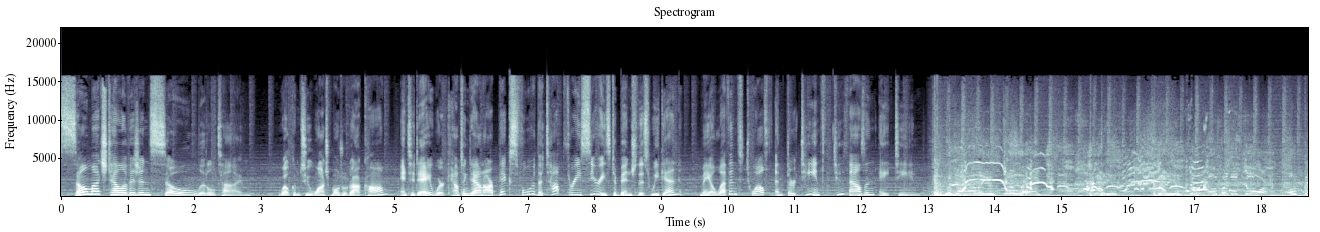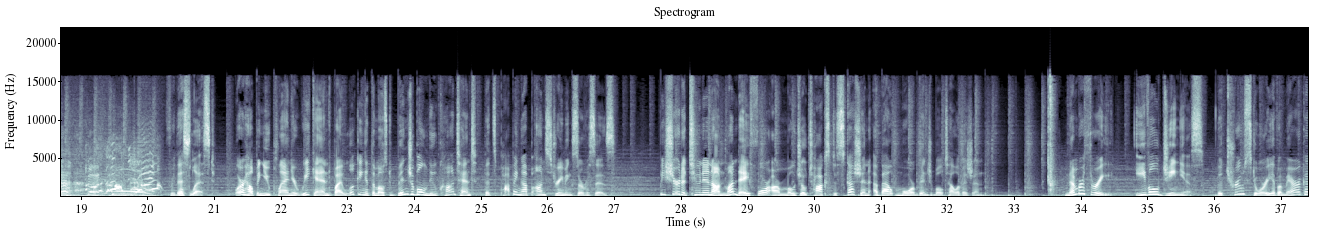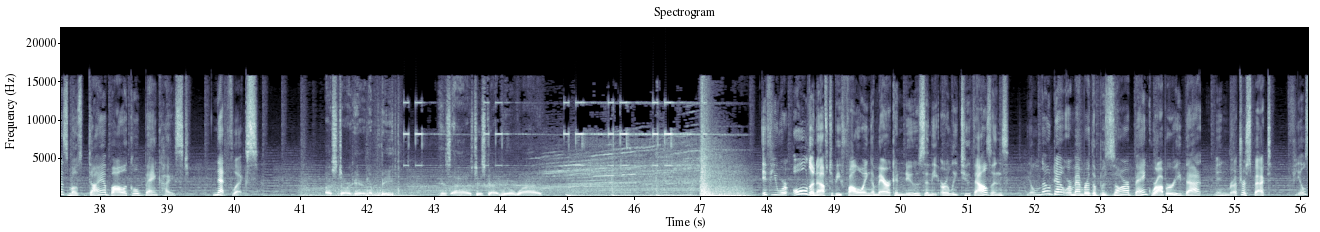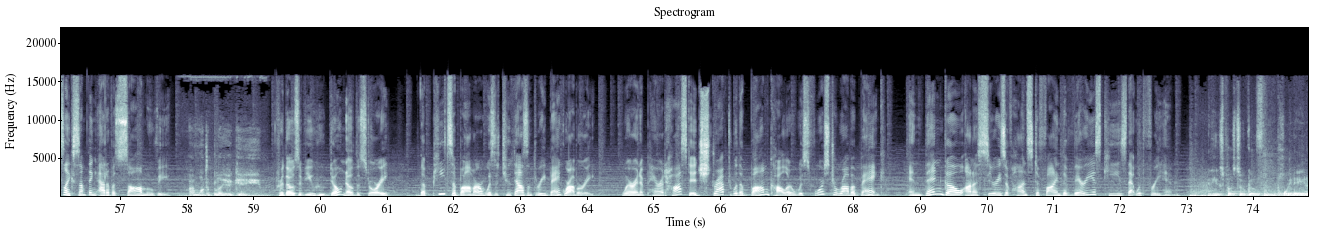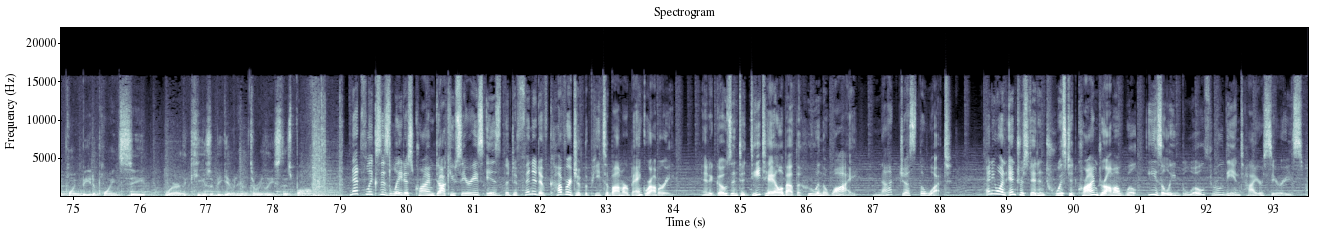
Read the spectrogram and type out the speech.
So much television, so little time. Welcome to WatchMojo.com, and today we're counting down our picks for the top three series to binge this weekend, May 11th, 12th, and 13th, 2018. What the hell are you doing? What are you, what are you doing? Open the door! Open the door! For this list, we're helping you plan your weekend by looking at the most bingeable new content that's popping up on streaming services. Be sure to tune in on Monday for our Mojo Talks discussion about more bingeable television. Number 3. Evil Genius The True Story of America's Most Diabolical Bank Heist. Netflix. I start hearing a beat. His eyes just got real wide. If you were old enough to be following American news in the early 2000s, you'll no doubt remember the bizarre bank robbery that, in retrospect, feels like something out of a Saw movie. I want to play a game. For those of you who don't know the story, the Pizza Bomber was a 2003 bank robbery, where an apparent hostage strapped with a bomb collar was forced to rob a bank and then go on a series of hunts to find the various keys that would free him. And he was supposed to go from point A to point B to point C, where the keys would be given him to release this bomb. Netflix's latest crime docuseries is the definitive coverage of the Pizza Bomber bank robbery, and it goes into detail about the who and the why, not just the what. Anyone interested in twisted crime drama will easily blow through the entire series.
